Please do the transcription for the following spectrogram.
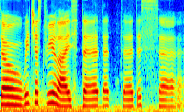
So we just realized uh, that uh, this uh,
